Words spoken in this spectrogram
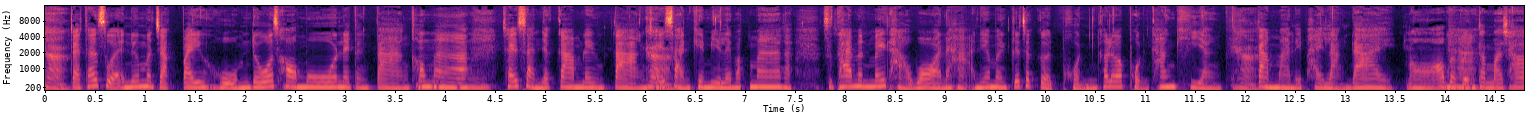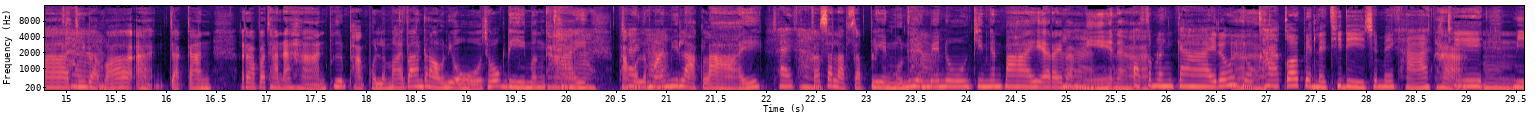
ค่ะแต่ถ้าสวยอันเนื่องมาจากไปโหมโดสฮอร์โมนอะไรต่างๆ เข้ามาอืมใช้สัญญกรรมอะไรต่างๆค่ะใช้สารเคมีอะไรมากๆอะสุดท้ายมันไม่ถาวรนะคะอันเนี้ยมันก็จะเกิดผลเขาเรียกว่าผลข้างเคียงค่ะตามมาในภายหลังได้อ๋อเอาแบบนะคะเป็นธรรมชาติค่ะที่แบบว่าอะจากการรับประทานอาหารพืชผักผลไม้บ้านเรานี่โอ้โหโชคดีเมืองไทยค่ะผักใช่ผลไม้ค่ะมีหลากหลายใช่ค่ะก็สลับสับเปลี่ยนหมุนเวียนค่ะเมนูกินกันไปอะไรแบบนี้นะคะออกกำลังกายแล้วก็อ่าโยคะก็เป็นอะไรที่ดีใช่ไหมคะค่ะที่อืมมี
